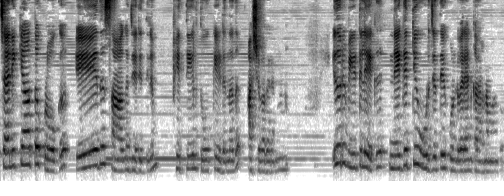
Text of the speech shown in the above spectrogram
ചലിക്കാത്ത ക്ലോക്ക് ഏത് സാഹചര്യത്തിലും ഭിത്തിയിൽ തൂക്കിയിടുന്നത് അശുഭകരമാണ്. ഇതൊരു വീട്ടിലേക്ക് നെഗറ്റീവ് ഊർജത്തെ കൊണ്ടുവരാൻ കാരണമാകും.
